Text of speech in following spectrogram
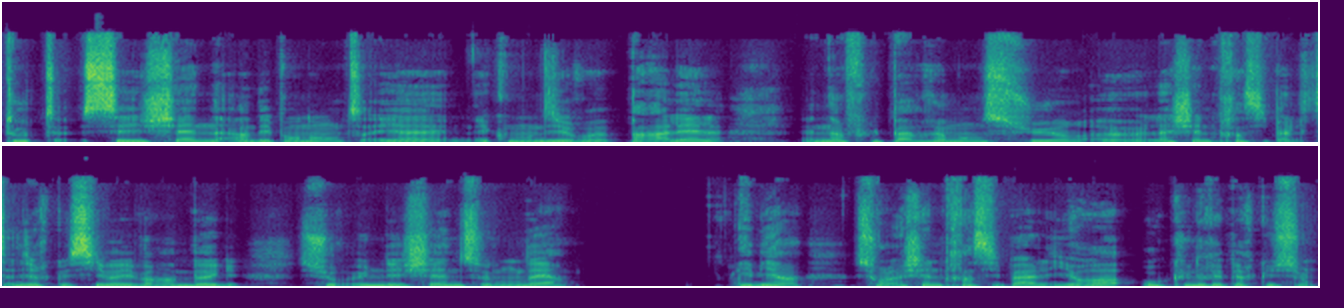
toutes ces chaînes indépendantes et, et comment dire parallèles n'influent pas vraiment sur la chaîne principale. C'est-à-dire que s'il va y avoir un bug sur une des chaînes secondaires, eh bien, sur la chaîne principale, il y aura aucune répercussion.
